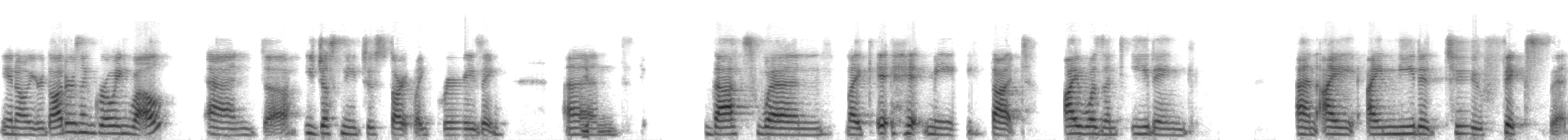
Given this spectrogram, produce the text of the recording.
you know your daughter isn't growing well and uh, you just need to start like grazing. And that's when like it hit me that I wasn't eating and I I needed to fix it.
